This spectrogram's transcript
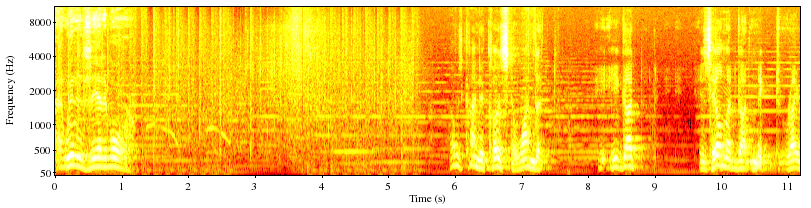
and we didn't see any more. I was kind of close to one that he, he got his helmet got nicked right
